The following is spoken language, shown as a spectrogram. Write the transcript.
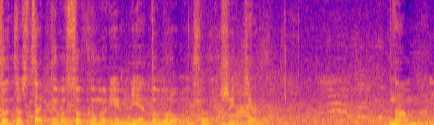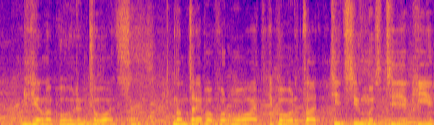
в достатньо високому рівні добробуту життя. Нам є на кого орієнтуватися. Нам треба формувати і повертати ті цінності, які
